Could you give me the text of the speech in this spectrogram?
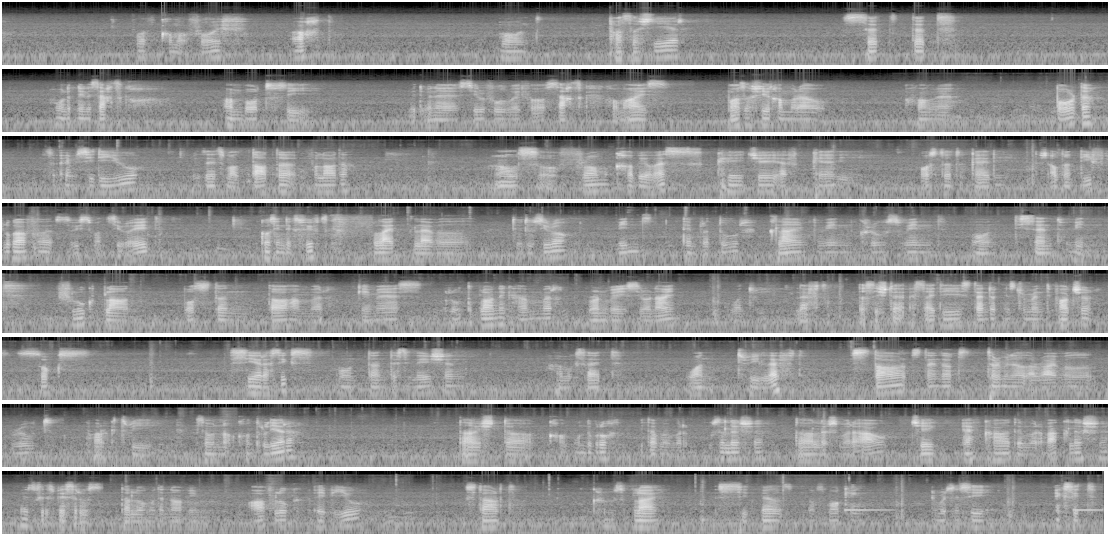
5,5 8 und Passagier sollten 169 an Bord. Sein mit einem Zero Full Weight von 60,1 Passagier kann man auch anfangen boarden also MCDU will jetzt mal Daten aufladen Also from KBOS KJF Kennedy. Posted Kennedy. Das ist Alternativflughafen Swiss 108 Course Index 50 Flight Level 220 Wind, Temperatur, Climb Wind, Cruise Wind und Descent Wind. Flugplan Boston da haben wir gemäß Routenplanung haben Hammer, Runway 09 13 left. Das ist der SID Standard Instrument Departure SOX Sierra 6 und dann Destination haben wir gesagt 13 left. Star Standard Terminal Arrival Route Park 3. Das sollen wir noch kontrollieren. Da ist der Unterbruch. Da müssen wir rauslöschen. Da löschen wir auch. JFK den wir weglöschen. Jetzt sieht es besser aus. Da schauen wir dann noch beim Anflug. APU. Start. Cruise Fly. Seatbelts. No smoking. Emergency. Exit.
